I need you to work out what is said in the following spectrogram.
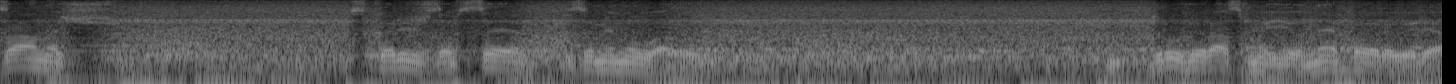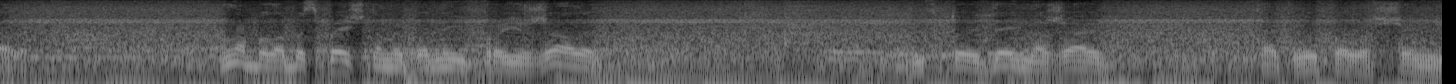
за ніч, скоріш за все, замінували. Другий раз ми її не перевіряли. Вона була безпечна, ми по ній проїжджали. І в той день, на жаль, так випало, що ні.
